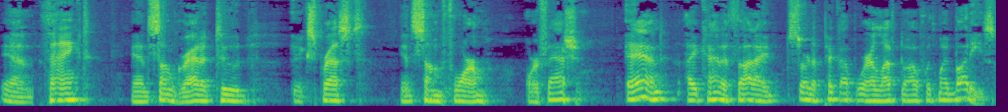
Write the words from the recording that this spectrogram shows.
and thanked and some gratitude expressed in some form or fashion. And I kind of thought I'd sort of pick up where I left off with my buddies,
